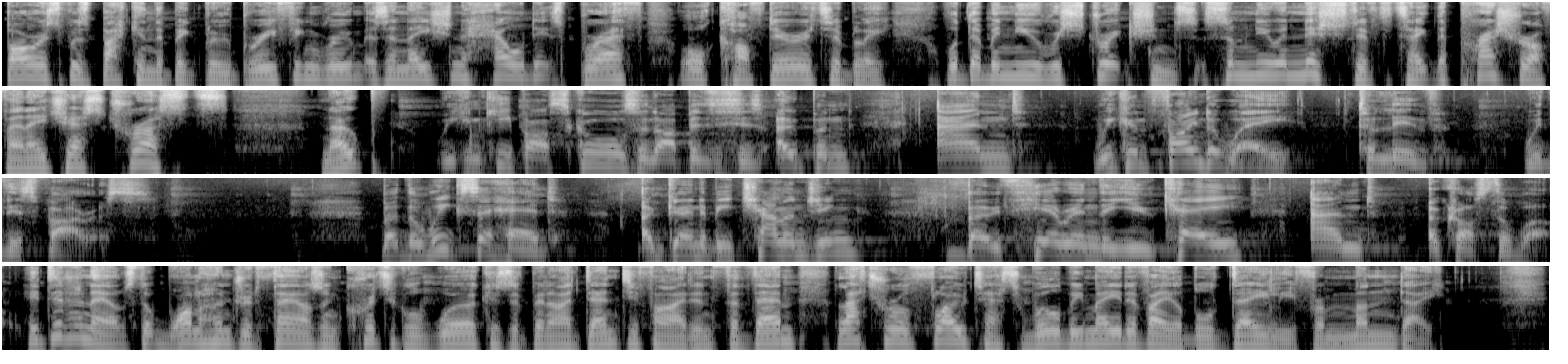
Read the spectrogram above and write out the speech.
Boris was back in the Big Blue briefing room as a nation held its breath or coughed irritably. Would there be new restrictions, some new initiative to take the pressure off NHS trusts? Nope. We can keep our schools and our businesses open, and we can find a way to live with this virus. But the weeks ahead are going to be challenging, both here in the UK and across the world. He did announce that 100,000 critical workers have been identified, and for them, lateral flow tests will be made available daily from Monday.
